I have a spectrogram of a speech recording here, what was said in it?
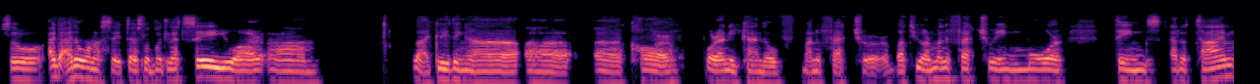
so I, I don't want to say Tesla, but let's say you are um, like leading a, a, a car or any kind of manufacturer, but you are manufacturing more things at a time,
